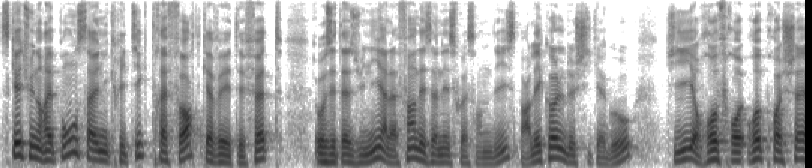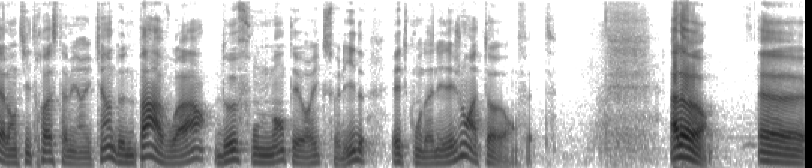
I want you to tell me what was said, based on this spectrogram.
Ce qui est une réponse à une critique très forte qui avait été faite aux États-Unis à la fin des années 70 par l'école de Chicago, qui reprochait à l'antitrust américain de ne pas avoir de fondement théorique solide et de condamner les gens à tort, en fait. Alors, euh,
